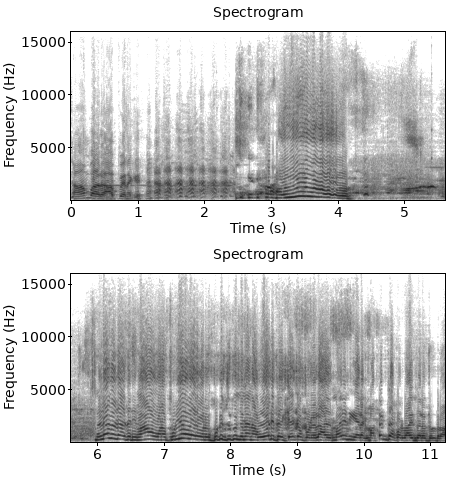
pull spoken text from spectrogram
சாம்பார் ஆப் எனக்கு. ஐயோ என்ன சொல்றா தெரியுமா? உனக்கு புளியோதரை உனக்கு பிடிச்சிருக்குன்னு சொன்னா நான் ஓடி போய் கேட்க போடல அது மாதிரி நீங்க எனக்கு மட்டன் சாப்பாடு வாங்கி தர சொல்றா.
